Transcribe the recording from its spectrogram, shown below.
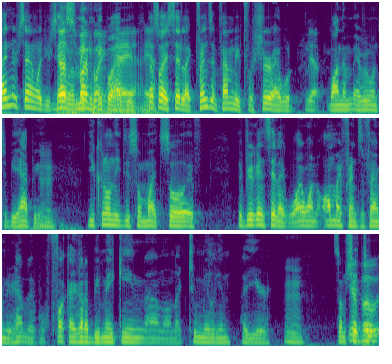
I understand what you're saying. That's with my making point. people Yeah, happy. yeah, That's yeah. why I said like friends and family for sure. I would yeah want them everyone to be happy. Mhm. You can only do so much. So if if you're gonna say like, well, I want all my friends and family to have like, well, fuck, I gotta be making I don't know like two million a year, Mhm. some Yeah, shit. too.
